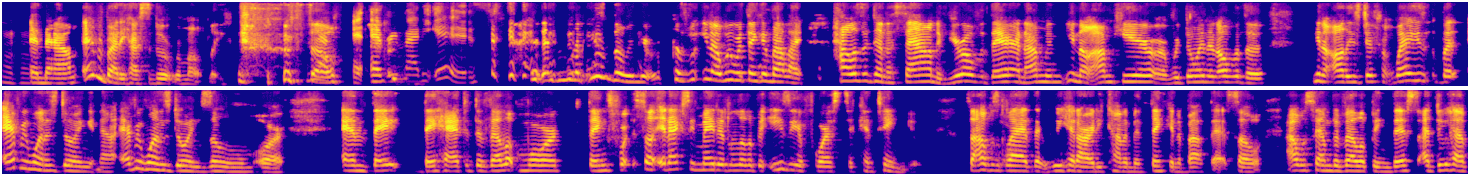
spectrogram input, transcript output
Mm-hmm. And now everybody has to do it remotely. so yeah, everybody is. everyone is doing it because you know we were thinking about like how is it going to sound if you're over there and I'm in you know I'm here or we're doing it over the you know all these different ways. But everyone is doing it now. Everyone's doing Zoom or and they they had to develop more things for so it actually made it a little bit easier for us to continue. So I was glad that we had already kind of been thinking about that. So I would say I'm developing this. I do have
